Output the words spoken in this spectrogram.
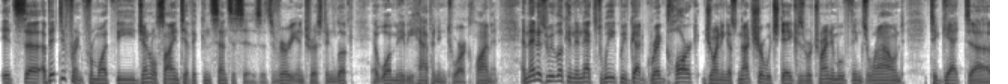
it's uh, a bit different from what the general scientific consensus is. It's a very interesting look at what may be happening to our climate. And then as we look into next week, we've got Greg Clark joining us. Not sure which day because we're trying to move things around to get uh,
